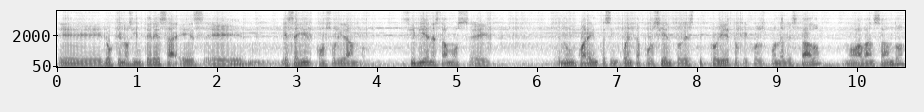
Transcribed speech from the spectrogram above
eh, lo que nos interesa es, eh, es, seguir consolidando. Si bien estamos en un 40-50% de este proyecto que corresponde al Estado, ¿no? avanzando,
